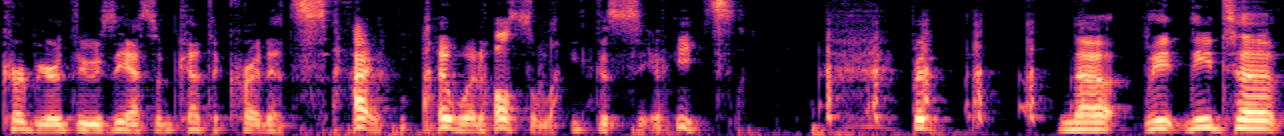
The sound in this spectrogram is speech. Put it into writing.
Curb Your Enthusiasm cut to credits, I, I would also like the series. but, no, we need to,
